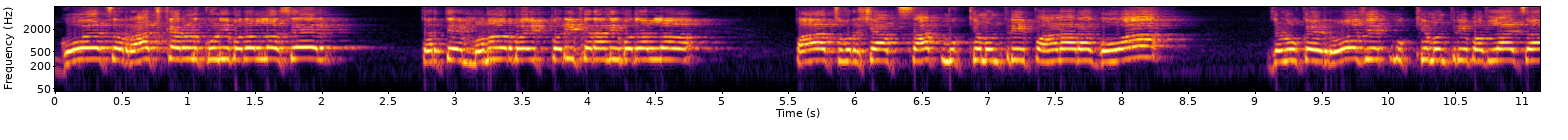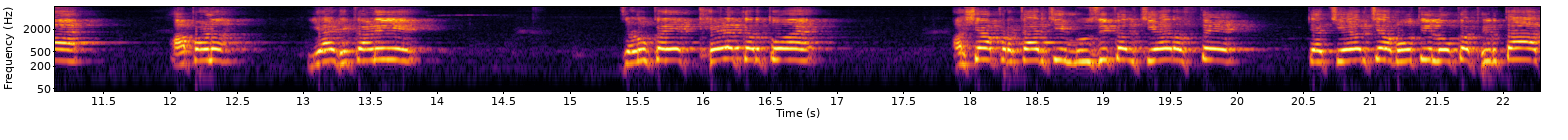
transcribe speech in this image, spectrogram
गोव्याचं राजकारण कोणी बदललं असेल तर ते मनोहरभाई परिकरांनी बदललं. पाच वर्षात सात मुख्यमंत्री पाहणारा गोवा जणू काही रोज एक मुख्यमंत्री बदलायचा आहे. आपण या ठिकाणी जणू काही एक खेळ करतोय अशा प्रकारची म्युझिकल चेअर असते. त्या चेअरच्या भोवती लोक फिरतात.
